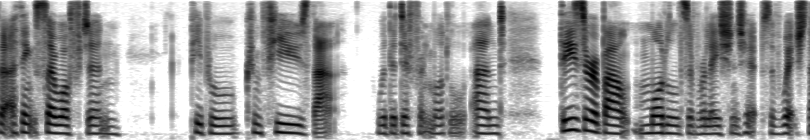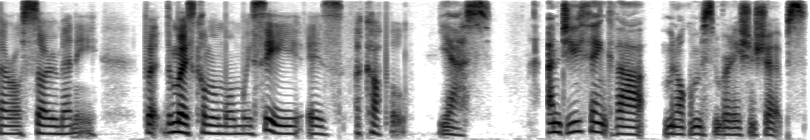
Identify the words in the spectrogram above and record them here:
But I think so often people confuse that with a different model. And these are about models of relationships, of which there are so many. But the most common one we see is a couple. Yes. And do you think that monogamous relationships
